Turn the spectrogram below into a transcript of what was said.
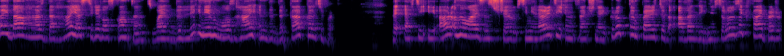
Bayda has the highest cellulose content, while the lignin was high in the Dakar cultivar. The FTIR analysis show similarity in functional group compared to the other lignocellulosic fiber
